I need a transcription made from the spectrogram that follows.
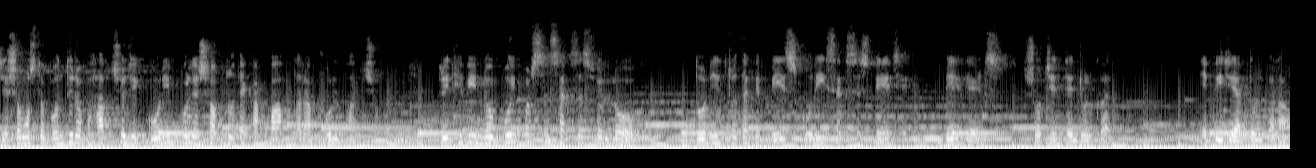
যে সমস্ত বন্ধুরা ভাবছ যে গরিব বলে স্বপ্ন দেখা পাপ, তারা ভুল ভাবছ। পৃথিবীর নব্বই পার্সেন্ট সাকসেসফুল লোক দরিদ্রতাকে বেস করেই সাকসেস পেয়েছে। Bill Gates Sachin Tendulkar APJ Abdul Kalam,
